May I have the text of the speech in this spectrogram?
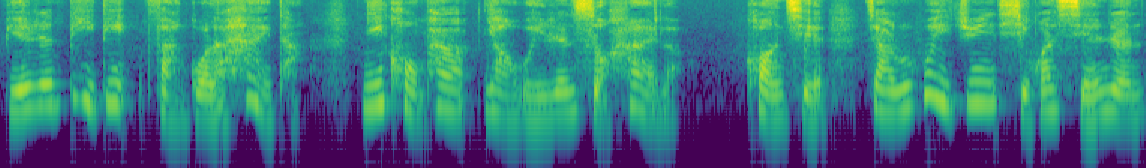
别人必定反过来害他，你恐怕要为人所害了。况且，假如魏军喜欢贤人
